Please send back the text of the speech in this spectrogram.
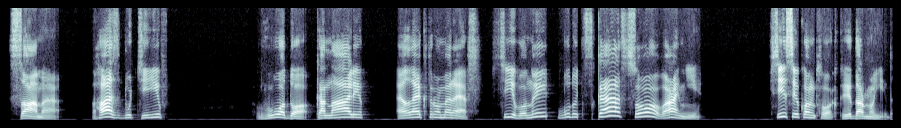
саме газбутів, водоканалів, електромереж. Всі вони будуть скасовані. Всі ці конторки і дармоїди.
